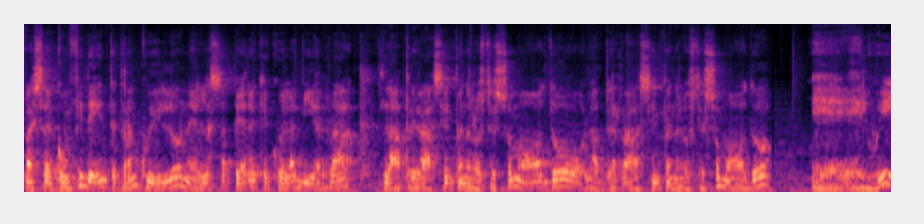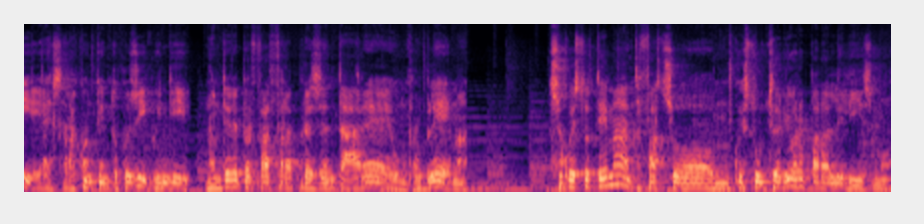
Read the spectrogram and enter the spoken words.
può essere confidente, tranquillo nel sapere che quella birra la aprirà sempre nello stesso modo, la berrà sempre nello stesso modo e lui sarà contento così, quindi non deve per forza rappresentare un problema. Su questo tema ti faccio mm, questo ulteriore parallelismo,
